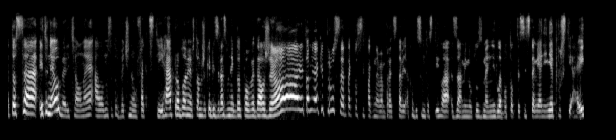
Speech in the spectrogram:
To sa, je to neuveriteľné, ale ono sa to väčšinou fakt stíha. Problém je v tom, že keby zrazu niekto povedal, že je tam nejaký prúser, tak to si fakt neviem predstaviť, ako by som to stihla za minútu zmeniť, lebo to tie systémy ani nepustia, hej.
